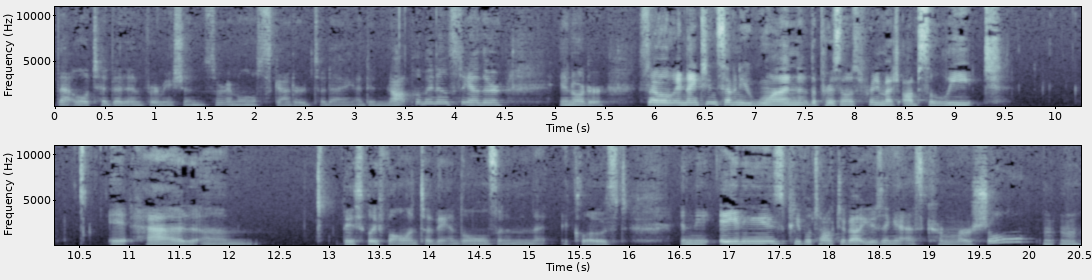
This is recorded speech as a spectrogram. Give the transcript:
that little tidbit of information. Sorry, I'm a little scattered today. I did not put my notes together in order. So in 1971, the prison was pretty much obsolete. It had um, basically fallen to vandals and it closed. In the 80s, people talked about using it as commercial. Mm-mm.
